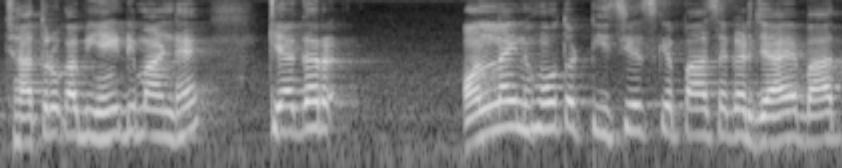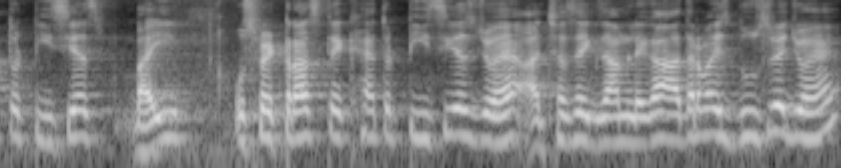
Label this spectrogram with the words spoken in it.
छात्रों का भी यही डिमांड है कि अगर ऑनलाइन हो तो टी सी एस के पास अगर जाए बात तो टी सी एस भाई, उस पर ट्रस्ट एक है तो टी सी एस जो है अच्छा से एग्ज़ाम लेगा। अदरवाइज़ दूसरे जो हैं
